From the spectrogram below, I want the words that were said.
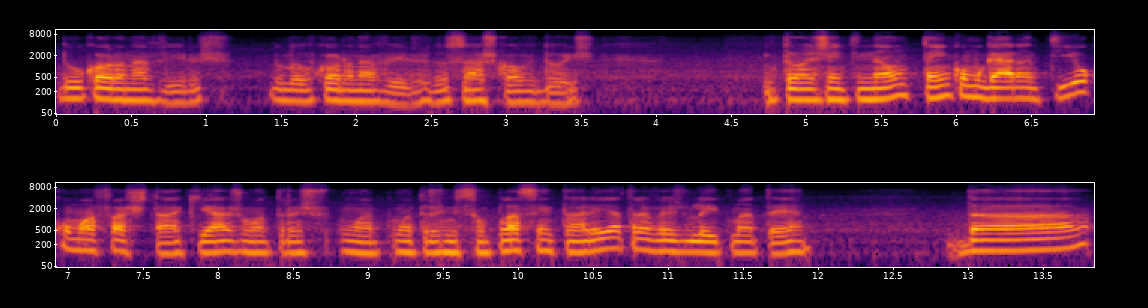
do coronavírus, do novo coronavírus, do SARS-CoV-2. Então a gente não tem como garantir ou como afastar que haja uma, trans, uma, uma transmissão placentária e através do leite materno da,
